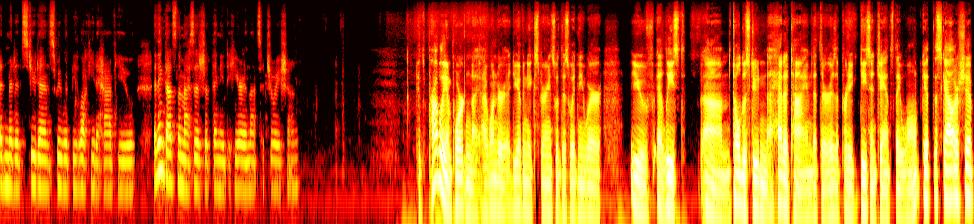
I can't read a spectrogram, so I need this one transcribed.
admitted students. We would be lucky to have you. I think that's the message that they need to hear in that situation. It's probably important. I, I wonder, do you have any experience with this, Whitney, where you've at least um, told the student ahead of time that there is a pretty decent chance they won't get the scholarship,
